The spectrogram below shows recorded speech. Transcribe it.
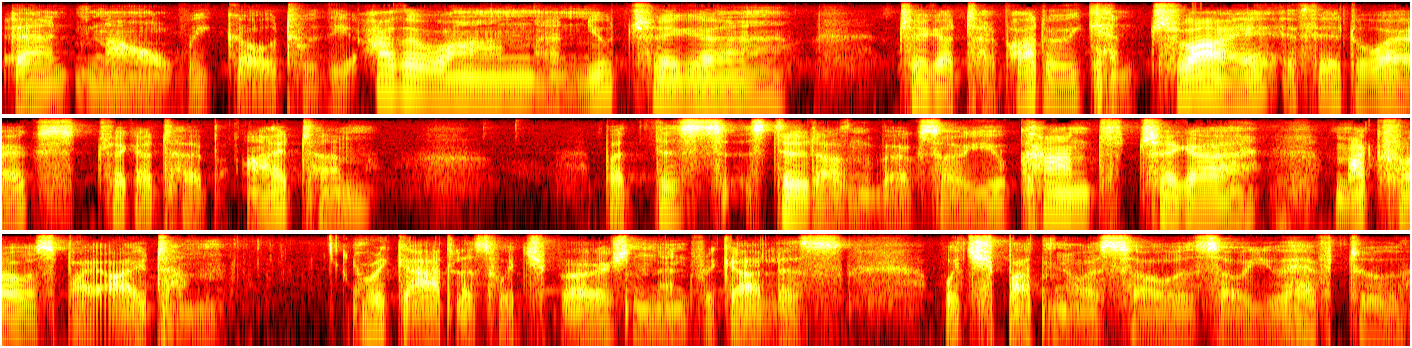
And now we go to the other one, a new trigger, trigger type hardware. We can try if it works, trigger type item, but this still doesn't work. So you can't trigger macros by item, regardless which version and regardless which button or so. So you have to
